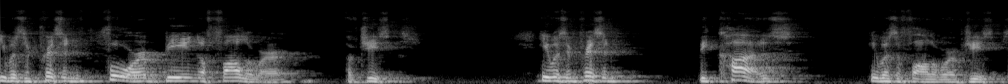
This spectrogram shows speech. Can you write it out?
he was imprisoned for being a follower of Jesus. He was imprisoned because he was a follower of Jesus.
